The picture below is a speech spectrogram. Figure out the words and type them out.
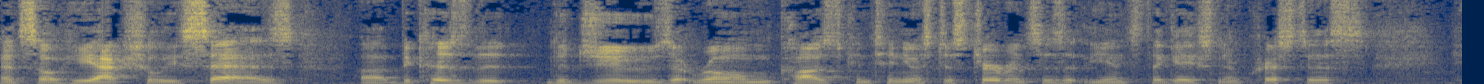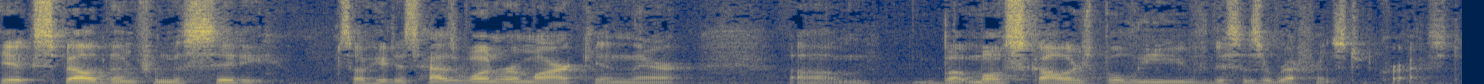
And so he actually says. Uh, because the, the Jews at Rome caused continuous disturbances at the instigation of Christus, he expelled them from the city. So he just has one remark in there, um, but most scholars believe this is a reference to Christ.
